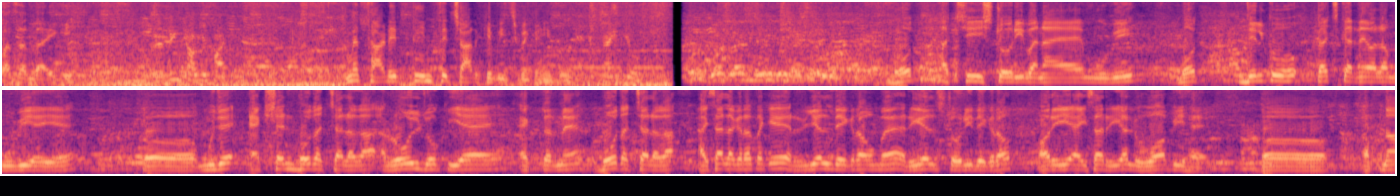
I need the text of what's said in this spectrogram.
पसंद आएगी। रेटिंग क्या होगी पाँच मैं? साढ़े तीन से चार के बीच में कहीं दूँ। थैंक यू बहुत अच्छी स्टोरी बनाया है मूवी बहुत दिल को टच करने वाला मूवी है ये। अ, मुझे एक्शन बहुत अच्छा लगा। रोल जो किया है एक्टर ने बहुत अच्छा लगा। ऐसा लग रहा था कि रियल देख रहा हूँ मैं रियल स्टोरी देख रहा हूँ और ये ऐसा रियल हुआ भी है। अ, अपना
